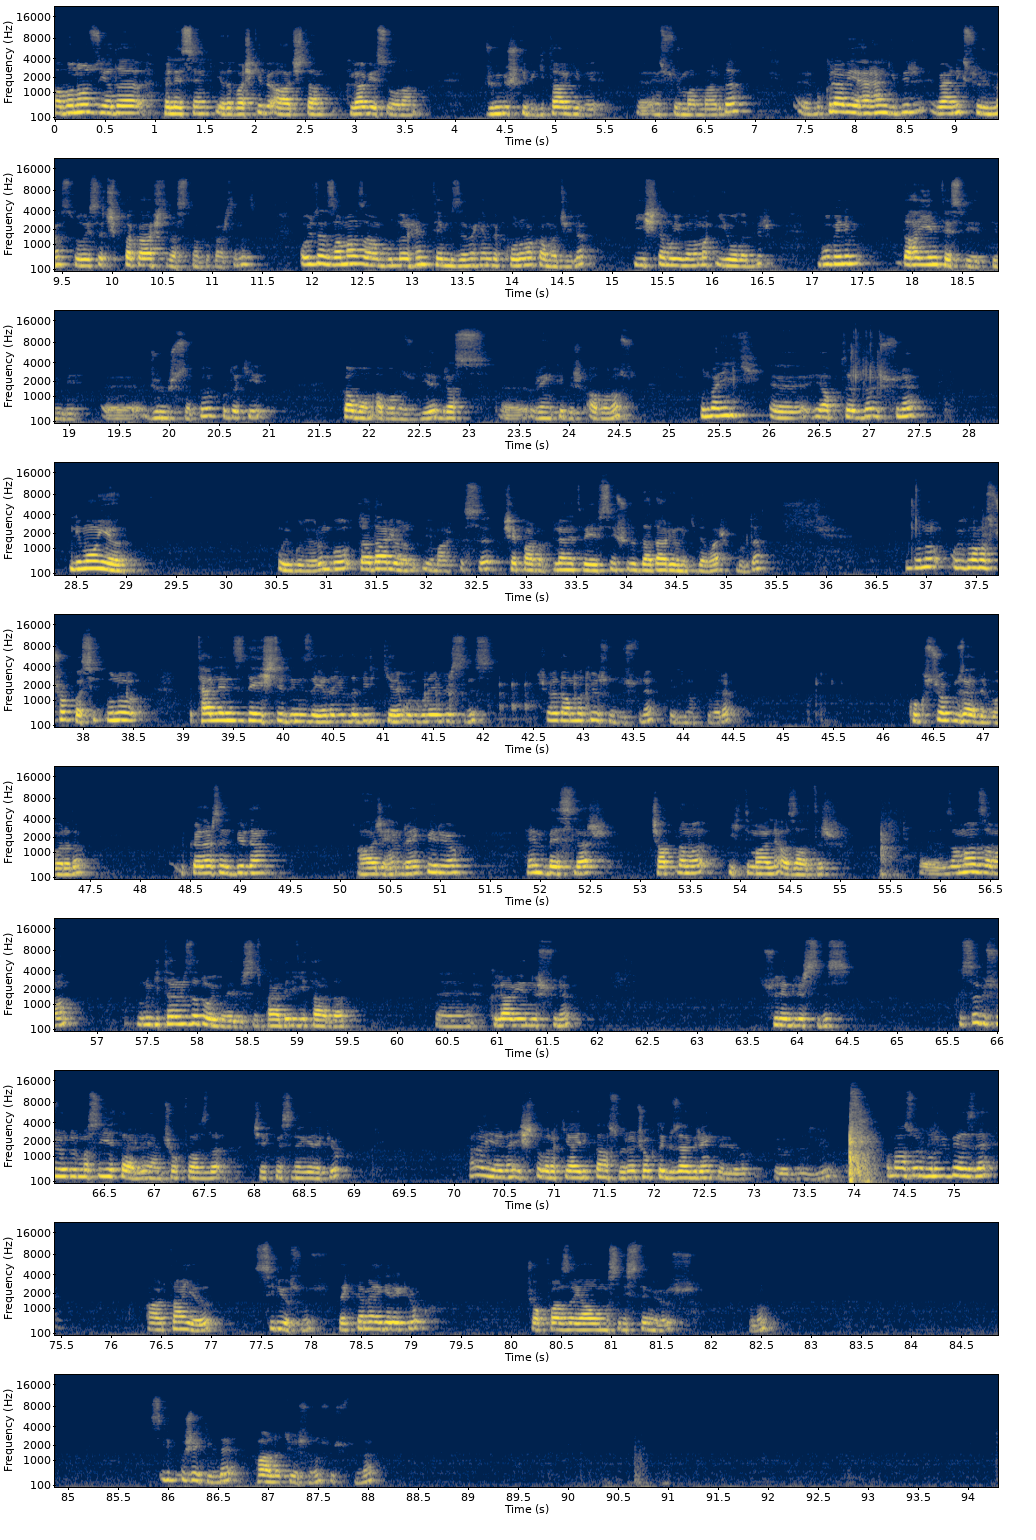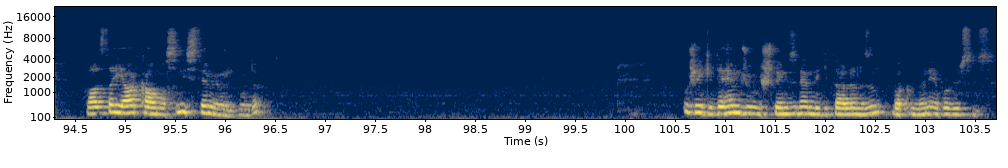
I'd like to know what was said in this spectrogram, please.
abanoz ya da pelesenk ya da başka bir ağaçtan klavyesi olan cümbüş gibi, gitar gibi e, enstrümanlarda e, bu klavyeye herhangi bir vernik sürülmez. Dolayısıyla çıplak ağaçtır aslında bakarsanız. O yüzden zaman zaman bunları hem temizlemek hem de korumak amacıyla bir işlem uygulamak iyi olabilir. Bu benim daha yeni tespit ettiğim bir e, cümbüş sapı. Buradaki Gabon abonozu diye biraz renkli bir abonoz. Bunu ben ilk yaptığımda üstüne limon yağı uyguluyorum. Bu Dadario'nun bir markası. Şey pardon Planet Waves'in şurada Dadario'nunki de var burada. Bunu uygulaması çok basit. Bunu tellerinizi değiştirdiğinizde ya da yılda bir iki kere uygulayabilirsiniz. Şöyle damlatıyorsunuz üstüne belli noktalara. Kokusu çok güzeldir bu arada. Dikkat ederseniz birden ağaca hem renk veriyor hem besler, çatlama ihtimalini azaltır. Ee, zaman zaman bunu gitarınızda da uygulayabilirsiniz. Perdeli gitarda e, klavyenin üstüne sürebilirsiniz. Kısa bir süre durması yeterli. Yani çok fazla çekmesine gerek yok. Her yerine eşit olarak yaydıktan sonra çok da güzel bir renk veriyor bak gördüğünüz gibi. Ondan sonra bunu bir bezle artan yağı siliyorsunuz. Beklemeye gerek yok. Çok fazla yağ olmasını istemiyoruz bunu. Silip bu şekilde parlatıyorsunuz üstünden. Fazla yağ kalmasını istemiyoruz burada. Bu şekilde hem cümbüşlerinizin hem de gitarlarınızın bakımlarını yapabilirsiniz.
